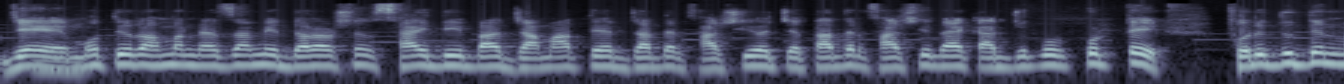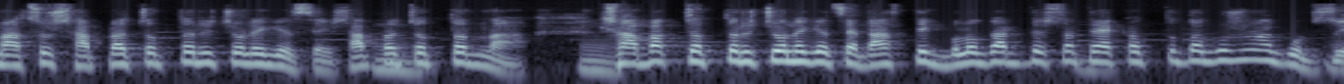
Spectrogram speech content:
যে মতিউর রহমান নেজামি দল হোসেন সাইদি বা জামাতের যাদের ফাঁসি হয়েছে তাদের ফাঁসি রায় কার্যকর করতে ফরিদুদ্দিন মাসুদ শাপলা চত্বরে চলে গেছে। শাপলা চত্বর না শাহবাগ চত্বরে চলে গেছে। নাস্তিক ব্লগারদের সাথে একাত্মতা ঘোষণা করছে।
